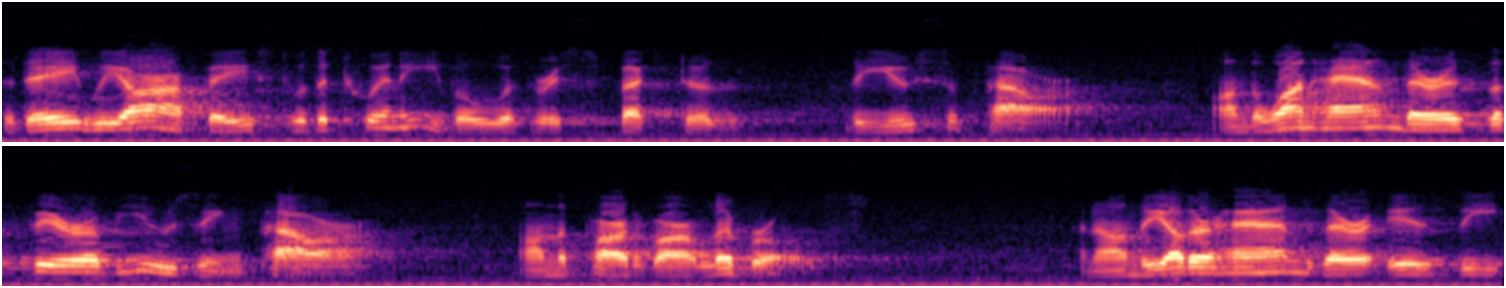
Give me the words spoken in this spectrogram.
Today we are faced with a twin evil with respect to the use of power. On the one hand, there is the fear of using power on the part of our liberals. And on the other hand, there is the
